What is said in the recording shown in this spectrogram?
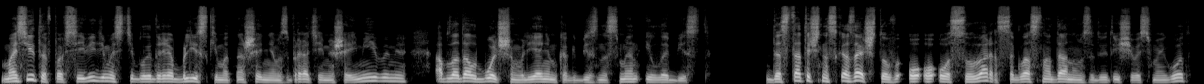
Мазитов, по всей видимости, благодаря близким отношениям с братьями Шаймиевыми, обладал большим влиянием как бизнесмен и лоббист. Достаточно сказать, что в ООО «Сувар», согласно данным за 2008 год,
